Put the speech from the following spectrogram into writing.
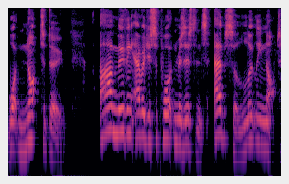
what not to do. Are moving averages support and resistance? Absolutely not.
